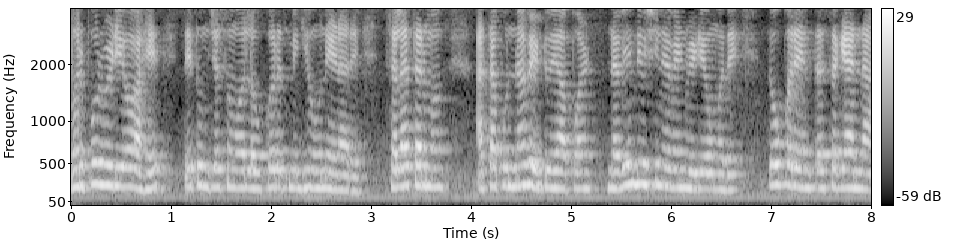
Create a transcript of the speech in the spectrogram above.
भरपूर व्हिडिओ आहेत ते तुमच्यासमोर लवकरच मी घेऊन येणार आहे. चला तर मग आता पुन्हा भेटूया आपण नवीन दिवशी नवीन व्हिडिओमध्ये तोपर्यंत सगळ्यांना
